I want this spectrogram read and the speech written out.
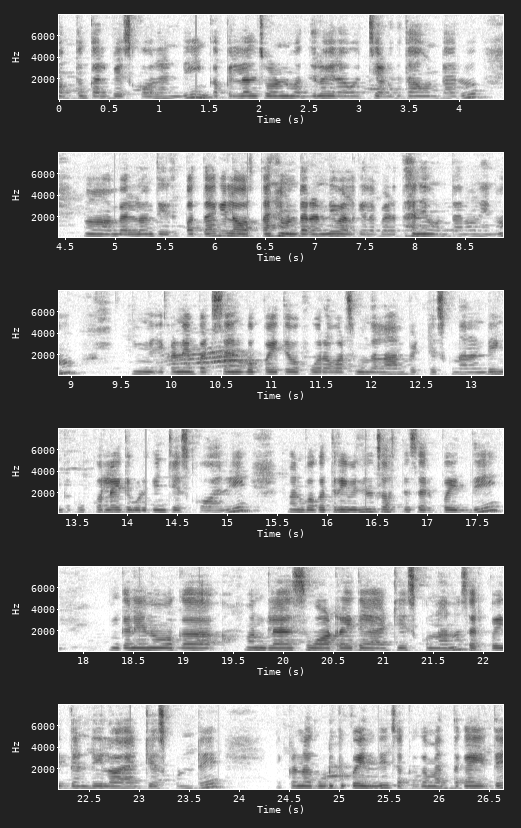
మొత్తం కలిపేసుకోవాలండి. ఇంకా పిల్లలు చూడండి మధ్యలో ఇలా వచ్చి అడుగుతూ ఉంటారు. బెల్లం తీసి పద్దాకి ఇలా వస్తానే ఉంటారండి. వాళ్ళకి ఇలా పెడతానే ఉంటాను నేను. ఇక్కడ నేను పచ్చిశనగపప్పు అయితే ఒక ఫోర్ అవర్స్ ముందు నానబెట్టేసుకున్నానండి. ఇంకా కుక్కర్లో అయితే ఉడికించేసుకోవాలి. మనకు ఒక త్రీ విజిల్స్ వస్తే సరిపోయిద్ది. ఇంకా నేను ఒక వన్ గ్లాస్ వాటర్ అయితే యాడ్ చేసుకున్నాను. సరిపోయిద్దండి ఇలా యాడ్ చేసుకుంటే. ఇక్కడ నాకు ఉడికిపోయింది చక్కగా మెత్తగా అయితే.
